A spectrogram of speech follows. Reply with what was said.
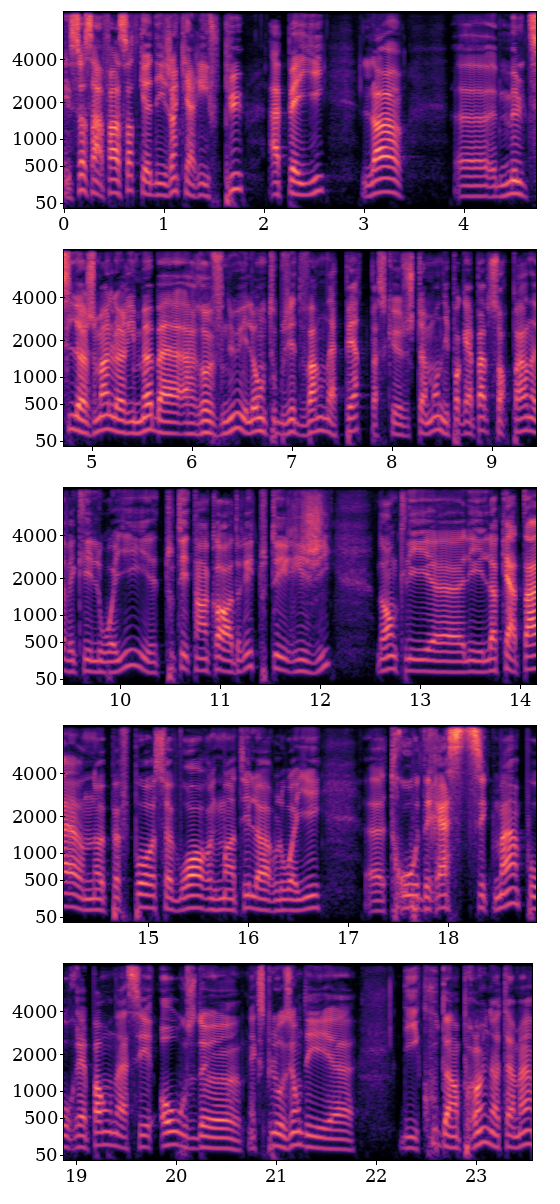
Et ça, ça fait en sorte qu'il y a des gens qui n'arrivent plus à payer leur euh, multilogement, leur immeuble à, revenus. Et là, on est obligé de vendre à perte parce que justement, on n'est pas capable de se reprendre avec les loyers. Tout est encadré, tout est régi. Donc, les, euh, locataires ne peuvent pas se voir augmenter leur loyer trop drastiquement pour répondre à ces hausses d'explosion des, des coûts d'emprunt, notamment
